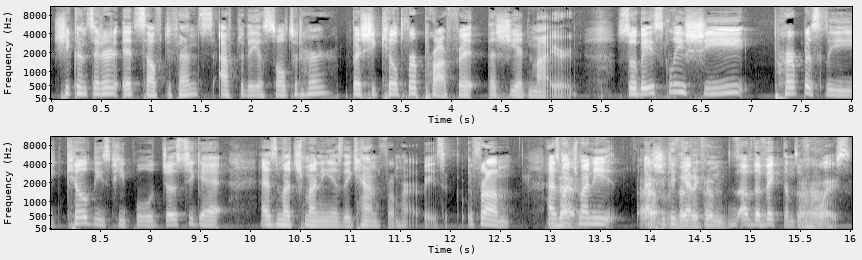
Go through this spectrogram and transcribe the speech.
She considered it self defense after they assaulted her, but she killed for profit that she admired. So basically, she purposely killed these people just to get as much money as they can from her, basically. From as much money as of she could get victims. Uh-huh. from of the victims, of course.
